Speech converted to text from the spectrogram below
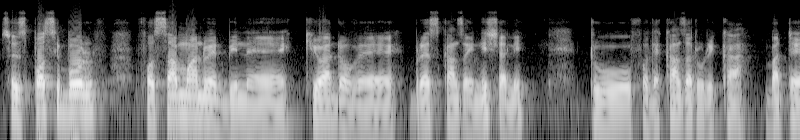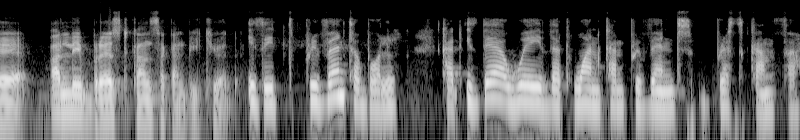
So it's possible for someone who had been uh, cured of uh, breast cancer initially to for the cancer to recur. But uh, early breast cancer can be cured. Is it preventable? Can, is there a way that one can prevent breast cancer?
